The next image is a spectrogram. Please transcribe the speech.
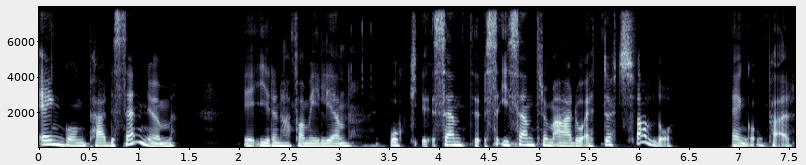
en gång per decennium i den här familjen och cent i centrum är då ett dödsfall då, en gång per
